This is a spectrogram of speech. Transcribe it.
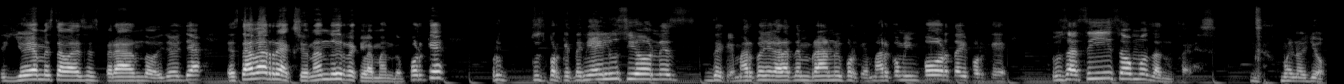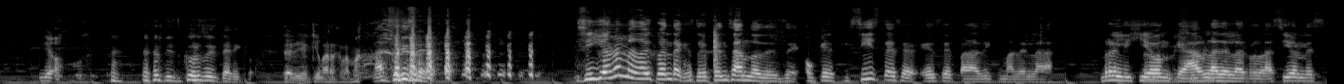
Y yo ya me estaba desesperando. Yo ya estaba reaccionando y reclamando. ¿Por qué? Pues porque tenía ilusiones de que Marco llegara temprano y porque Marco me importa y porque, pues así somos las mujeres. Bueno, yo, yo. Discurso histérico. Tenía que iba a reclamar. Así soy. Si yo no me doy cuenta que estoy pensando desde, o que existe ese, ese paradigma de la religión que habla de las relaciones,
